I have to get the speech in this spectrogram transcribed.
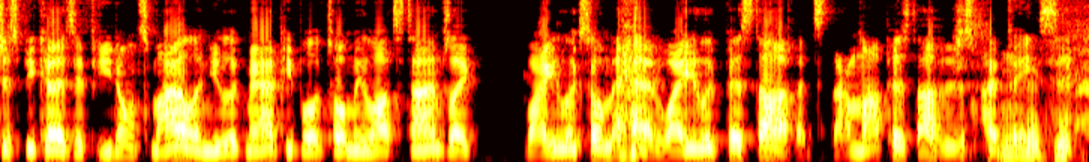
just because if you don't smile and you look mad, people have told me lots of times like, "Why you look so mad? Why you look pissed off?" It's I'm not pissed off. It's just my face.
